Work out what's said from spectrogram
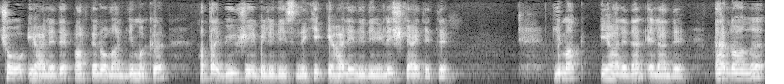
çoğu ihalede partneri olan Limak'ı Hatay Büyükşehir Belediyesi'ndeki ihale nedeniyle şikayet etti. Limak ihaleden elendi. Erdoğan'ı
